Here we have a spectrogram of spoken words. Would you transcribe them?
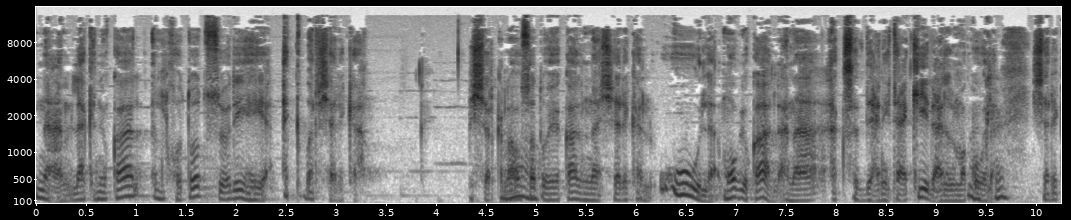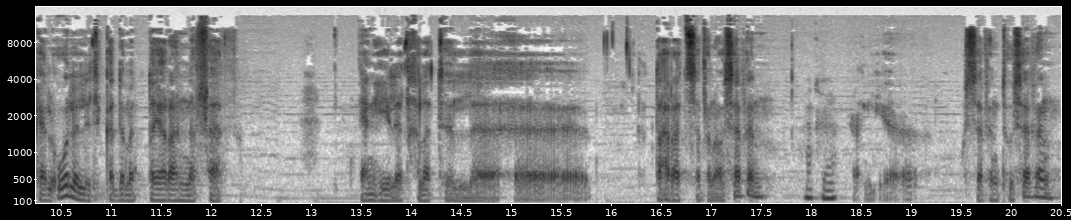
نعم لكن يقال الخطوط السعودية هي أكبر شركة بالشرق آه. الأوسط ويقال أنها الشركة الأولى. مو بيقال أنا أقصد يعني تأكيد على المقولة. okay. الشركة الأولى التي قدمت طيران النفاث يعني هي اللي أدخلت آه، طائرات 707 okay. يعني آه، 727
